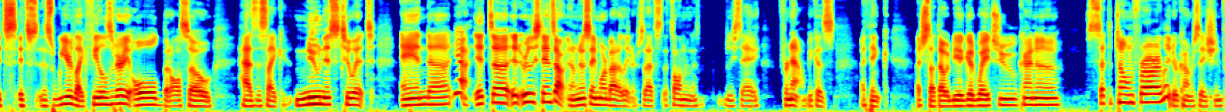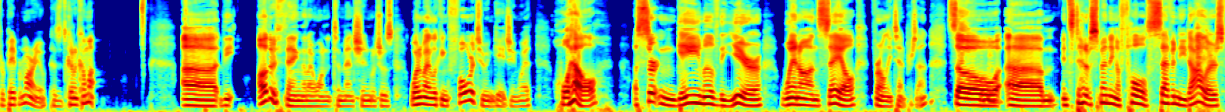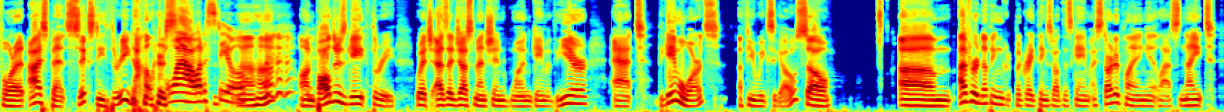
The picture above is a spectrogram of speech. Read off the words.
it's it's this weird like feels very old, but also has this like newness to it. And uh, yeah, it uh, it really stands out, and I'm gonna say more about it later. So that's that's all I'm gonna really say for now because I think I just thought that would be a good way to kind of set the tone for our later conversation for Paper Mario because it's going to come up. Uh, the other thing that I wanted to mention, which was what am I looking forward to engaging with? Well, a certain game of the year went on sale for only 10%. So um, instead of spending a full $70 for it, I spent $63. Wow, what a steal. Uh huh. on Baldur's Gate 3, which, as I just mentioned, won Game of the Year at the Game Awards a few weeks ago. So, um, I've heard nothing but great things about this game. I started playing it last night,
